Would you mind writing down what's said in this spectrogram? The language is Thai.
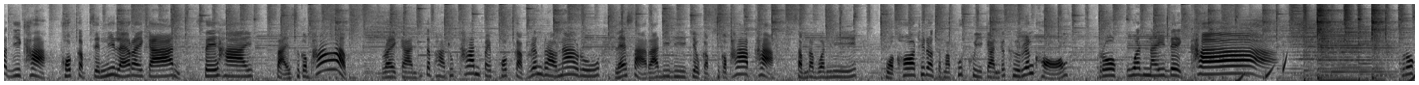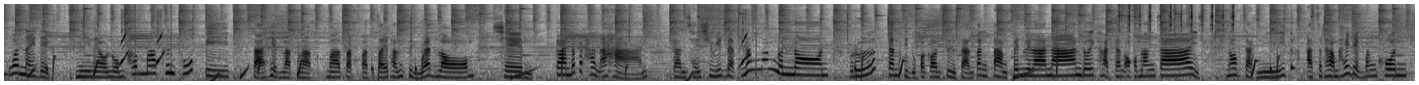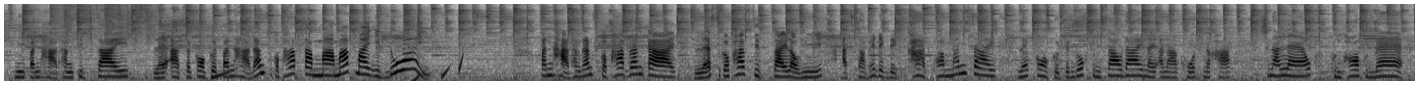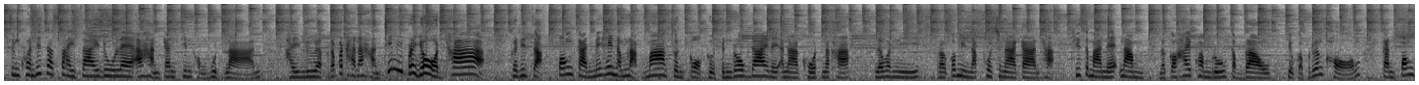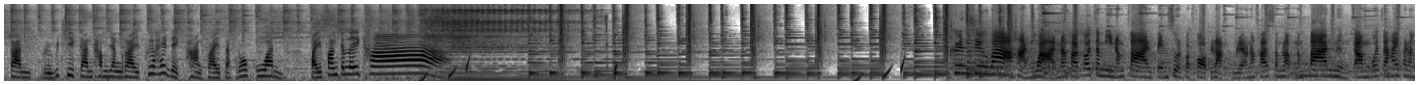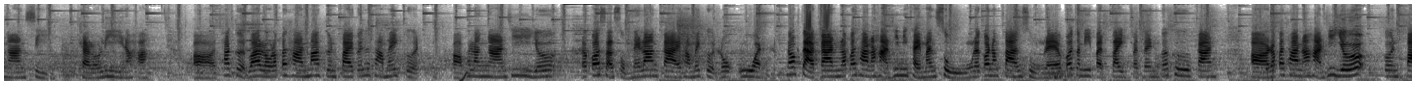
วัสดีค่ะ พบกับเจนนี่และรายการ Say Hi สายสุขภาพ รายการที่จะพาทุกท่านไปพบกับเรื่องราวน่ารู้ และสาระดีๆ เกี่ยวกับสุขภาพค่ะสำหรับวันนี้ หัวข้อที่เราจะมาพูดคุยกันก็คือเรื่องของโรคอ้วนในเด็กค่ะ โรคอ้วนในเด็กมีแนวโน้มเพิ่มมากขึ้นทุกปี สาเหตุหลักๆ มาจากปัจจัยทั้งสิ่งแวดล้อม เช่น การรับประทานอาหาร การใช้ชีวิตแบบนั่งนั่งนอนนอนหรือการติดอุปกรณ์สื่อสารต่างๆ เป็นเวลานาน โดยขาดการออกกำลังกาย นอกจากนี้อาจจะทำให้เด็กบางคนมีปัญหาทางจิตใจ และอาจจะก่อเกิดปัญหาด้านสุขภาพตามมามากมายอีกด้วย ปัญหาทางด้านสุขภาพร่างกาย และสุขภาพจิตใจเหล่านี้ อาจจะทำให้เด็กๆ ขาดความมั่นใจ และก่อเกิดเป็นโรคซึมเศร้าได้ในอนาคตนะคะ ฉะนั้นแล้วคุณพ่อคุณแม่ จึงควรที่จะใส่ใจดูแลอาหารการกินของบุตรหลาน ให้เลือกรับประทานอาหารที่มีประโยชน์ค่ะ เพื่อที่จะป้องกันไม่ให้น้ำหนักมากจนก่อเกิดเป็นโรคได้ในอนาคตนะคะ และวันนี้เราก็มีนักโภชนาการค่ะ ที่จะมาแนะนำแล้วก็ให้ความรู้กับเราเกี่ยวกับเรื่องของการป้องกันหรือวิธีการทำอย่างไร เพื่อให้เด็กห่างไกลจากโรคอ้วน ไปฟังกันเลยค่ะ อาหารหวานนะคะ ก็จะมีน้ำตาลเป็นส่วนประกอบหลักอยู่แล้วนะคะสำหรับน้ำตาล 1 กรัมก็จะให้พลังงาน 4 แคลอรี่นะคะถ้าเกิดว่าเรารับประทานมากเกินไปก็จะทำให้เกิดพลังงานที่เยอะแล้วก็สะสมในร่างกายทำให้เกิดโรคอ้วน นอกจากการรับประทานอาหารที่มีไขมันสูง แล้วก็น้ำตาลสูงแล้ว ก็จะมีปัจจัยอีกปัจจัยนึงก็คือการรับประทานอาหารที่เยอะเกินไป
